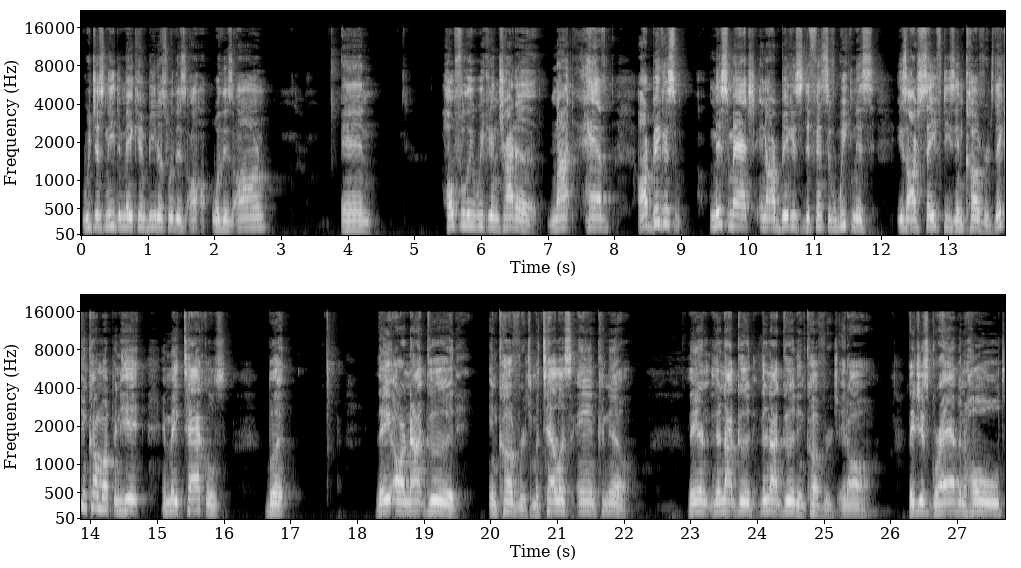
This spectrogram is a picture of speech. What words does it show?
we just need to make him beat us with his uh, with his arm, and hopefully we can try to not have our biggest mismatch and our biggest defensive weakness is our safeties in coverage. They can come up and hit and make tackles, but they are not good in coverage. Metellus and Kinnel. They're they're not good. They're not good in coverage at all. They just grab and hold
